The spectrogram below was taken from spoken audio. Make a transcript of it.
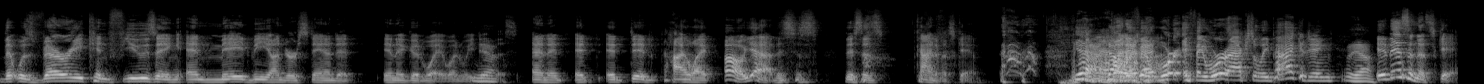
that was very confusing and made me understand it in a good way when we did Yeah. this and it it it did highlight oh yeah this is this is kind of a scam Yeah. but if it were if they were actually packaging Yeah. it isn't a scam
